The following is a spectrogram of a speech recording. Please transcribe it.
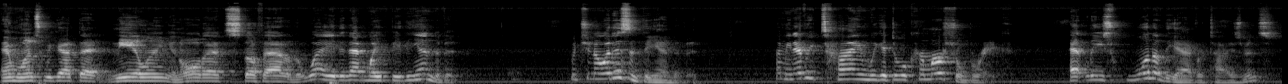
and once we got that kneeling and all that stuff out of the way, that that might be the end of it. But you know, it isn't the end of it. I mean, every time we get to a commercial break, at least one of the advertisements,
